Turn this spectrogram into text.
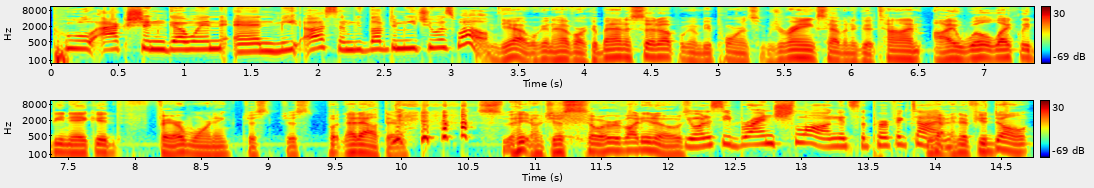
pool action going, and meet us. And we'd love to meet you as well. Yeah, we're gonna have our cabana set up. We're gonna be pouring some drinks, having a good time. I will likely be naked. Fair warning. Just just putting that out there. so, you know, just so everybody knows. You want to see Brian Schlong? It's the perfect time yeah, and if you don't,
